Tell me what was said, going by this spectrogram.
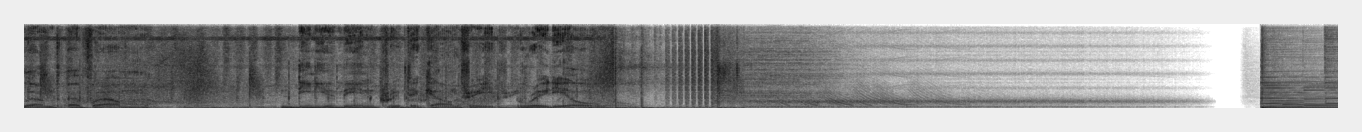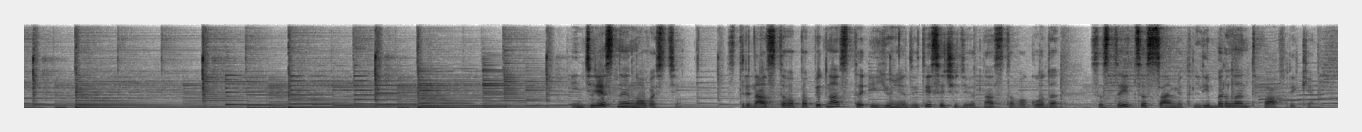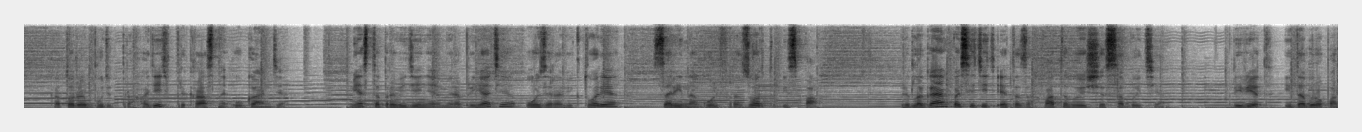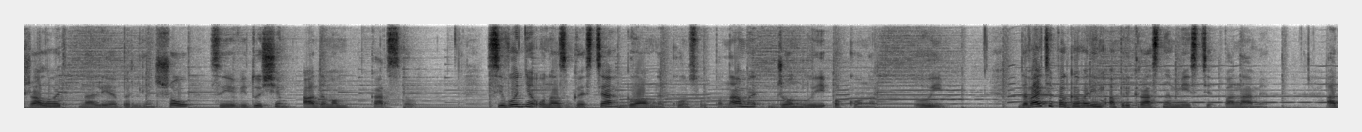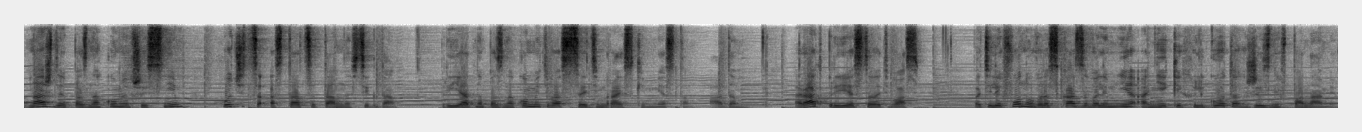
Liberland FM. Dinubin Cryptic Country Radio. Интересные новости. С 13 по 15 июня 2019 года состоится саммит Liberland в Африке, который будет проходить в прекрасной Уганде. Место проведения мероприятия – озеро Виктория, Сарина Гольф Резорт и СПА. Предлагаем посетить это захватывающее событие. Привет и добро пожаловать на Лео Берлин Шоу с ее ведущим Адамом Карсвелл. Сегодня у нас в гостях главный консул Панамы Джон Луи О'Коннор. Луи, давайте поговорим о прекрасном месте Панаме. Однажды, познакомившись с ним, хочется остаться там навсегда – Приятно познакомить вас с этим райским местом. Адам. Рад приветствовать вас. По телефону вы рассказывали мне о неких льготах жизни в Панаме.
